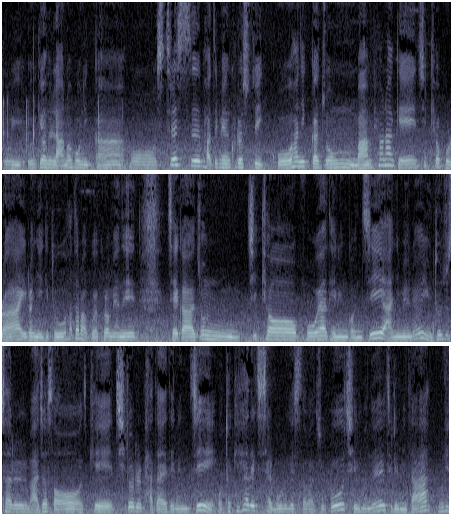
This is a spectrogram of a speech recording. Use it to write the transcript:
또 의견을 나눠보니까 뭐 스트레스 받으면 그럴 수도 있고 하니까 좀 마음 편하게 지켜보라 이런 얘기도 하더라고요. 그러면은 제가 좀 지켜보아야 되는 건지 아니면은 유도주사를 맞아서 이렇게 치료를 받아야 되는지 어떻게 해야 될지 잘 모르겠어가지고 질문을 드립니다. 우리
